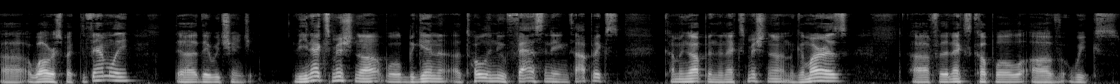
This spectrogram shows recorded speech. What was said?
a well-respected family, uh, they would change it. The next Mishnah will begin a totally new, fascinating topics coming up in the next Mishnah and the Gemaras uh, for the next couple of weeks.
